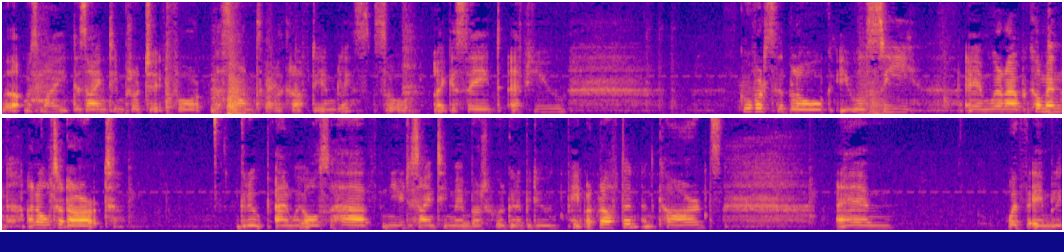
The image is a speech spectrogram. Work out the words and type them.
But that was my design team project for this month for the Crafty Emblies. So like I said, if you go over to the blog you will see um, we're now becoming an altered art group and we also have new design team members who are going to be doing paper crafting and cards um, with the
